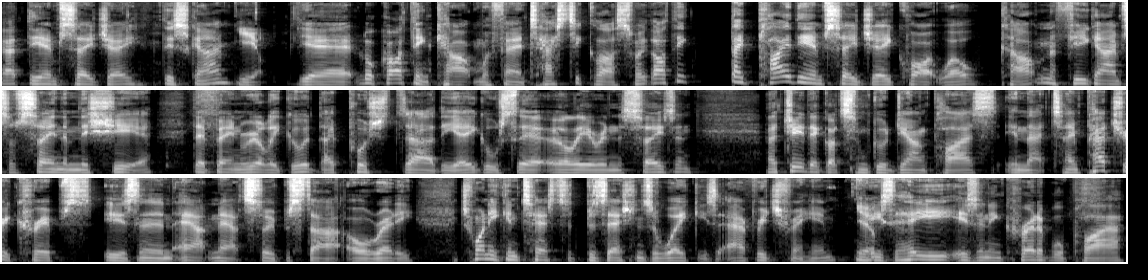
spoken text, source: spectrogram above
At the MCG this game? Yep. Yeah, look, I think Carlton were fantastic last week. I think they played the MCG quite well, Carlton. A few games I've seen them this year, they've been really good. They pushed uh, the Eagles there earlier in the season. Uh, gee, they've got some good young players in that team. Patrick Cripps is an out and out superstar already. 20 contested possessions a week is average for him. Yep. He's, he is an incredible player.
